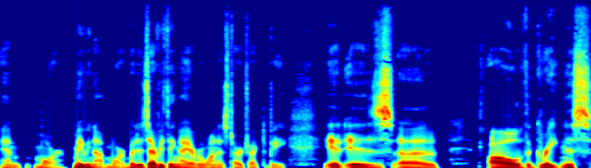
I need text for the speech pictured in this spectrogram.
and more. Maybe not more, but it's everything I ever wanted Star Trek to be. It is uh all of the greatness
